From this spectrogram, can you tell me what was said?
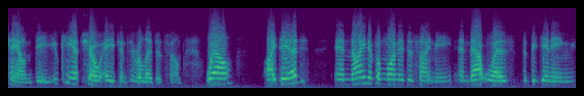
town, Dee. You can't show agents a religious film. Well, I did, and nine of them wanted to sign me, and that was the beginning.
